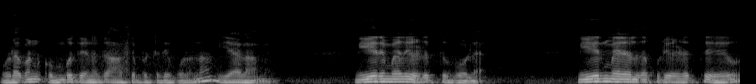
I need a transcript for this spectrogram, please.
உடவன் கொம்புத்தேனுக்கு ஆசைப்பட்டதே போலன்னா ஏழாமை. நீர் மேலே எழுத்து போல. நீர் மேலே எழுதக்கூடிய எழுத்து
